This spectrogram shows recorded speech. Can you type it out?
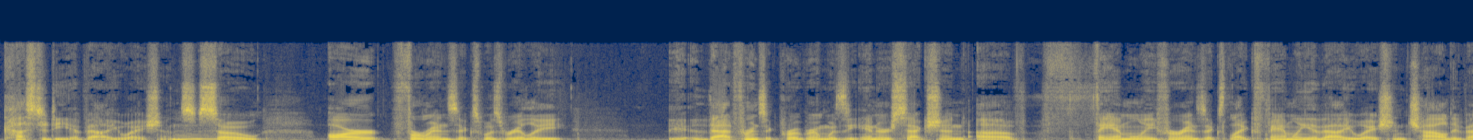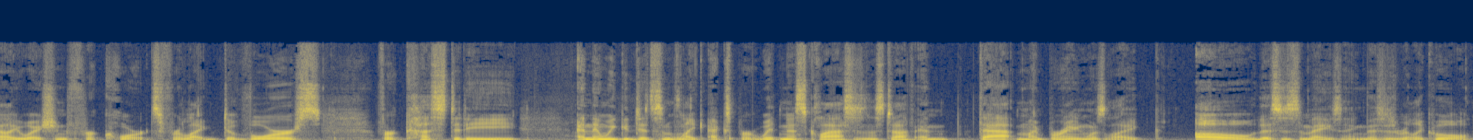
custody evaluations. Hmm. So our forensics was really that forensic program was the intersection of family forensics, like family evaluation, child evaluation for courts, for like divorce, for custody. And then we did some like expert witness classes and stuff. And that, my brain was like, oh, this is amazing. This is really cool.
